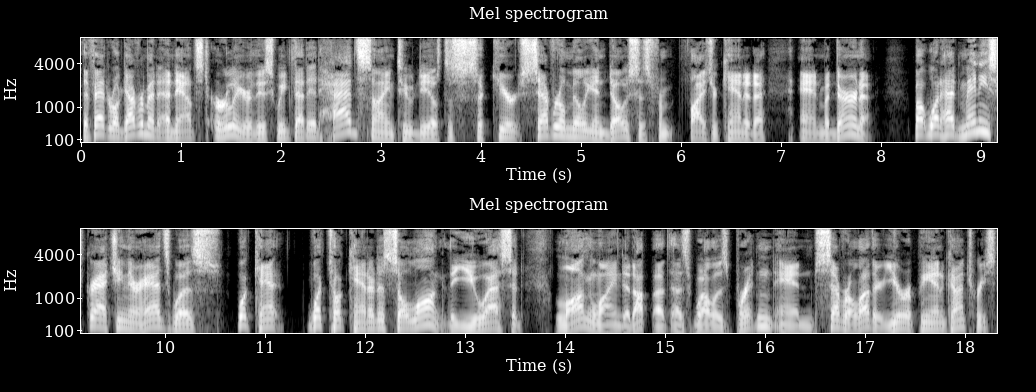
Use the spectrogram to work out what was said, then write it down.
The federal government announced earlier this week that it had signed two deals to secure several million doses from Pfizer Canada and Moderna. But what had many scratching their heads was what can what took Canada so long? The U.S. had long lined it up, uh, as well as Britain and several other European countries.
